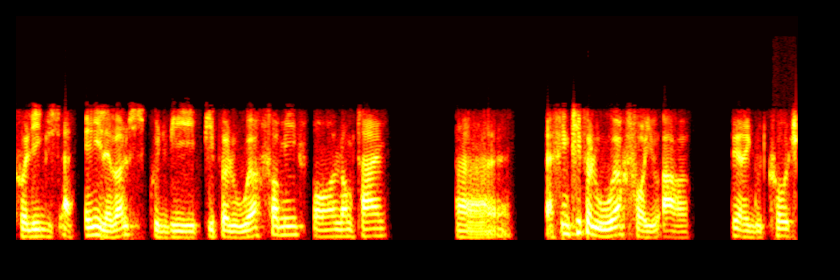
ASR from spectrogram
colleagues at any levels, could be people who work for me for a long time. Uh, I think people who work for you are a very good coach.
